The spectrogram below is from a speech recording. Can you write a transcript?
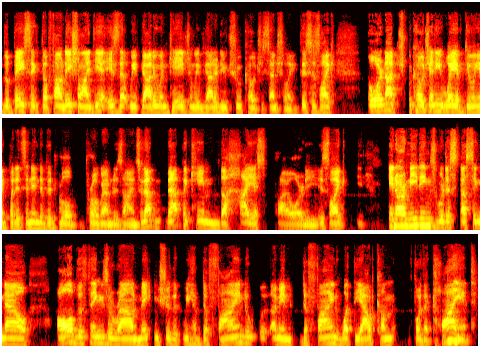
the basic, the foundational idea is that we've got to engage and we've got to do TrueCoach. Essentially, this is like, or not TrueCoach, any way of doing it, but it's an individual program design. So that that became the highest priority. Is like, in our meetings, we're discussing now all of the things around making sure that we have defined i mean defined what the outcome for the client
